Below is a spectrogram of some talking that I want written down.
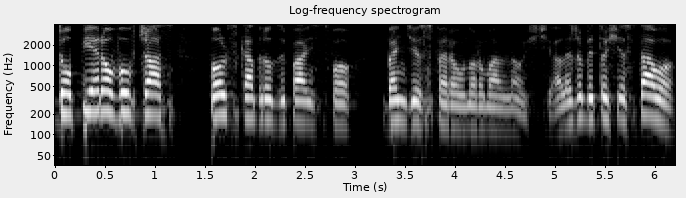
dopiero wówczas Polska, drodzy Państwo, będzie sferą normalności. Ale żeby to się stało,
